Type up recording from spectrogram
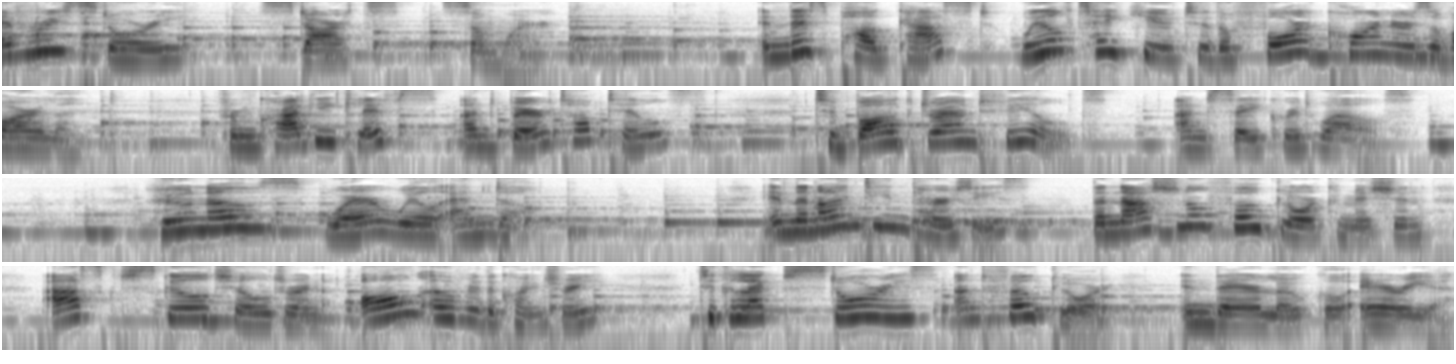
Every story starts somewhere. In this podcast, we'll take you to the four corners of Ireland, from craggy cliffs and bare topped hills to bog drowned fields and sacred wells. Who knows where we'll end up? In the 1930s, the National Folklore Commission asked school children all over the country to collect stories and folklore in their local area.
